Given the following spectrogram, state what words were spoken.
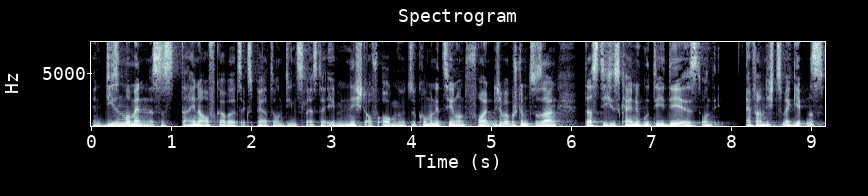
In diesen Momenten ist es deine Aufgabe als Experte und Dienstleister eben nicht auf Augenhöhe zu kommunizieren und freundlich aber bestimmt zu sagen, dass dies keine gute Idee ist und einfach nicht zum Ergebnis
